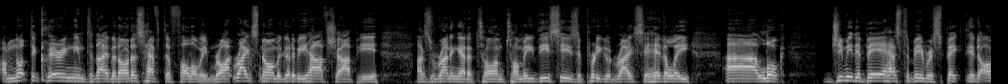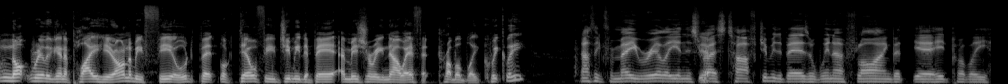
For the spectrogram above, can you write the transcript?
I'm not declaring him today, but I just have to follow him. Right, race nine. We've got to be half sharp here. I was running out of time, Tommy. This is a pretty good race for Heatherlie. Uh, look. Jimmy the Bear has to be respected. I'm not really going to play here. I want to be field, but look, Delphi, Jimmy the Bear, a misery, no effort, probably quickly. Nothing from me really in this Yep. race. Tough. Jimmy the Bear's a winner flying, but yeah, he'd probably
